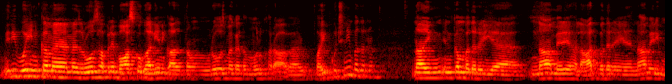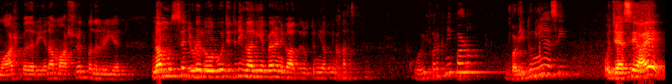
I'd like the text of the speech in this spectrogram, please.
میری وہی انکم ہے، میں روز اپنے باس کو گالیاں نکالتا ہوں۔ روز میں کہتا ہوں، ملک خراب ہے، بھائی، کچھ نہیں بدل رہا۔ نہ انکم بدل رہی ہے، نہ میرے حالات بدل رہے ہیں، نہ میری معاش بدل رہی ہے، نہ معاشرت بدل رہی ہے، نہ مجھ سے جڑے لوگ وہ جتنی گالیاں پہلے نکالتے تھے، اتنی اب نکالتے کوئی فرق نہیں پڑ رہا بڑی دنیا ایسی۔ وہ جیسے آئے،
